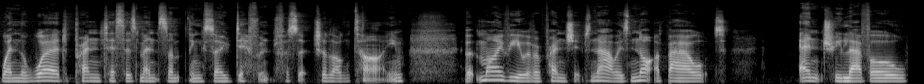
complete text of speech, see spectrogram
when the word apprentice has meant something so different for such a long time. But my view of apprenticeships now is not about entry level,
